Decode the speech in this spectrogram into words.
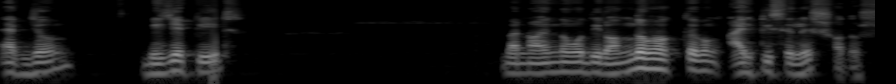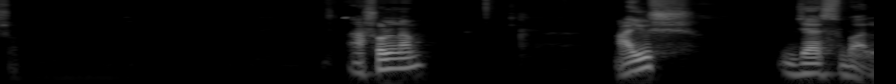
একজন বিজেপির বা নরেন্দ্র মোদীর অন্ধভক্ত এবং আইটি সেলের সদস্য। আসল নাম আয়ুষ জয়সওয়াল।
